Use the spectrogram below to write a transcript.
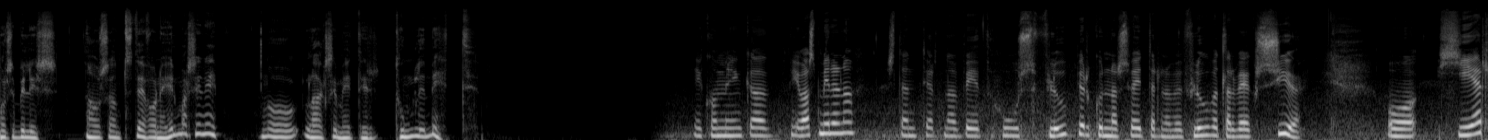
Þetta er Possibilis á samt Stefáni Hilmarsinni og lag sem heitir Tunglið mitt. Ég kom hingað í Vastmýrina, stend hérna við hús flugbjörgunar sveitarina við flugvallarveg 7 og hér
